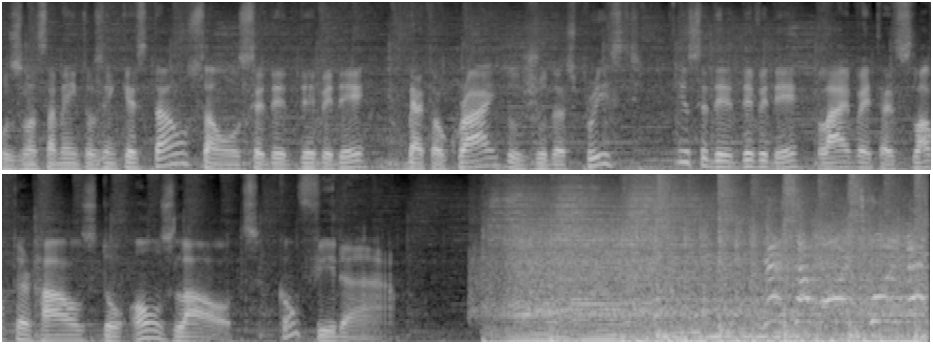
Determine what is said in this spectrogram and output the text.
Os lançamentos em questão são o CD-DVD Battle Cry, do Judas Priest, e o CD-DVD Live at a Slaughterhouse, do Onslaught. Confira! Yes,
